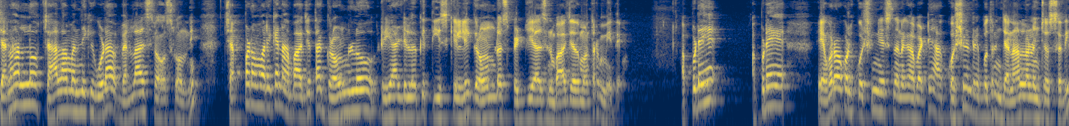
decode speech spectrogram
జనాల్లో చాలామందికి కూడా వెళ్ళాల్సిన అవసరం ఉంది. చెప్పడం వరకే నా బాధ్యత గ్రౌండ్లో రియాలిటీలోకి తీసుకెళ్ళి గ్రౌండ్లో స్ప్రెడ్ చేయాల్సిన బాధ్యత మాత్రం మీదే. అప్పుడే అప్పుడే ఎవరో ఒకరు క్వశ్చన్ చేస్తున్నారు కాబట్టి ఆ క్వశ్చన్ రేపొద్దున జనాల్లో నుంచి వస్తుంది.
